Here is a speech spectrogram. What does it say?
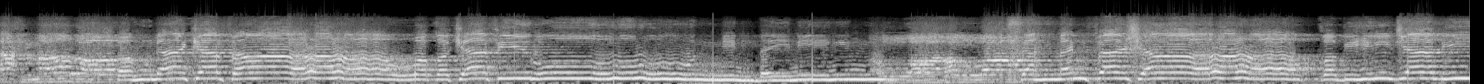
أحمرا فهناك فوق كافرون من بينهم. الله الله. سهما فشاق به الجبين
